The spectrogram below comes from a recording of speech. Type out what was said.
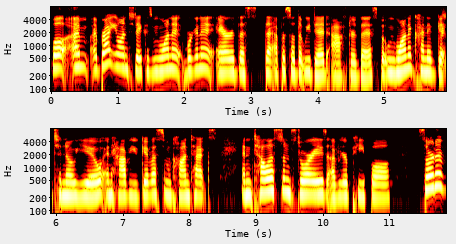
Well, I'm I brought you on today because we want to we're gonna air this the episode that we did after this, but we want to kind of get to know you and have you give us some context and tell us some stories of your people. Sort of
